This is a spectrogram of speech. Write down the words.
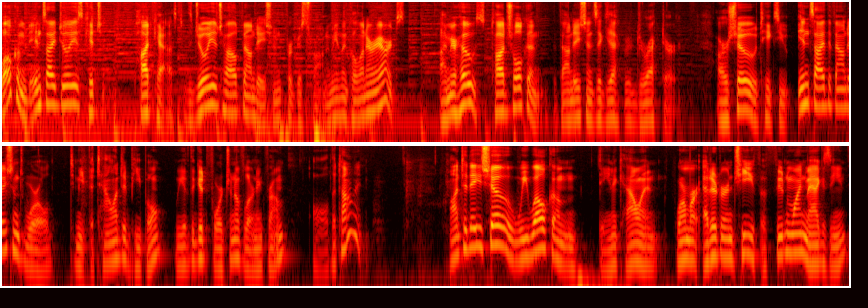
Welcome to Inside Julia's Kitchen, podcast of the Julia Child Foundation for Gastronomy and the Culinary Arts. I'm your host, Todd Schulkin, the Foundation's Executive Director. Our show takes you inside the Foundation's world to meet the talented people we have the good fortune of learning from all the time. On today's show, we welcome Dana Cowin, former editor in chief of Food and Wine magazine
